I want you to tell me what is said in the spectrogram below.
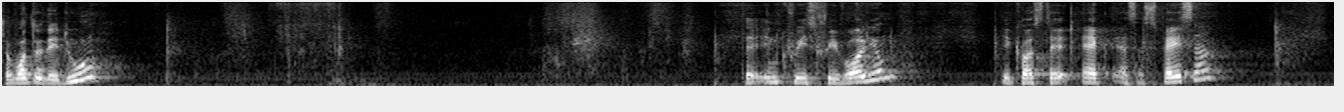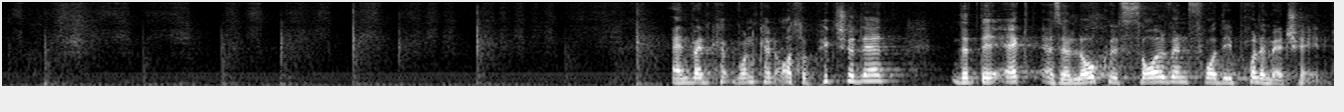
So what do they do? They increase free volume because they act as a spacer. And when one can also picture that, that they act as a local solvent for the polymer chain.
